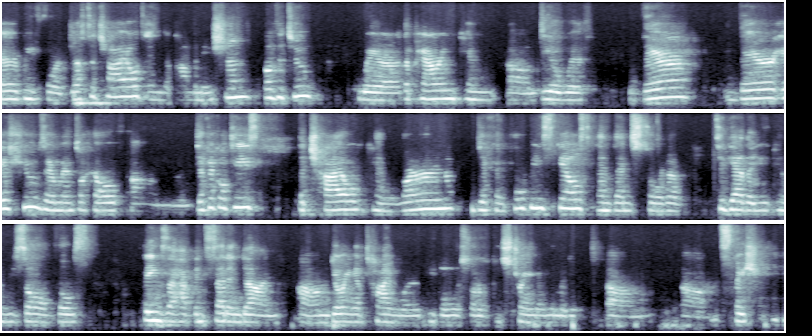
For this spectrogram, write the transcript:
therapy for just a child, and the combination of the two, where the parent can um, deal with their their issues, their mental health um, difficulties. The child can learn different coping skills, and then sort of together you can resolve those things that have been said and done um, during a time where people were sort of constrained and limited um, um, spatially.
